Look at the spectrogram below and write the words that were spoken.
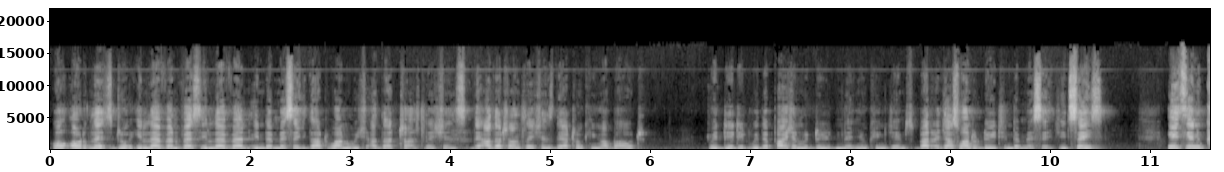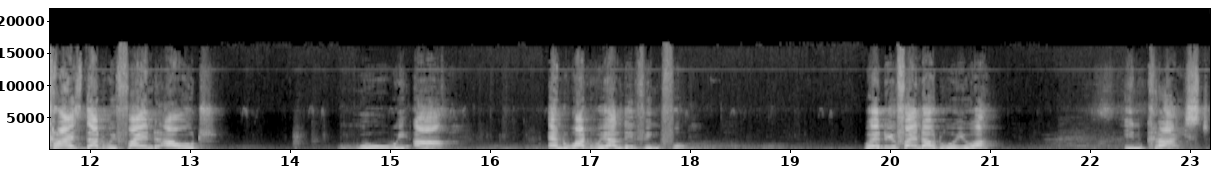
Or, or, let's do 11, verse 11 in the message, that one which other translations, the other translations they are talking about. We did it with the Passion, we did it in the New King James, but I just want to do it in the message. It says, It's in Christ that we find out who we are and what we are living for. Where do you find out who you are? In Christ.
